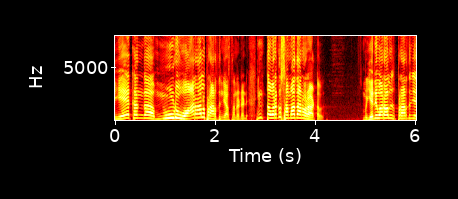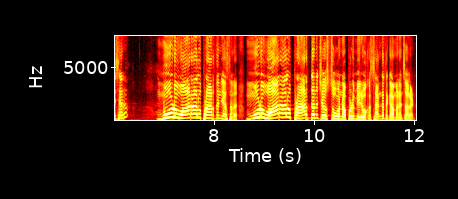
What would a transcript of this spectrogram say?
ఏకంగా మూడు వారాలు ప్రార్థన చేస్తున్నాడండి. ఇంతవరకు సమాధానం రావటం ఎన్ని వారాలు ప్రార్థన చేశారు? మూడు వారాలు ప్రార్థన చేస్తున్నారు. మూడు వారాలు ప్రార్థన చేస్తూ ఉన్నప్పుడు మీరు ఒక సంగతి గమనించాలండి.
